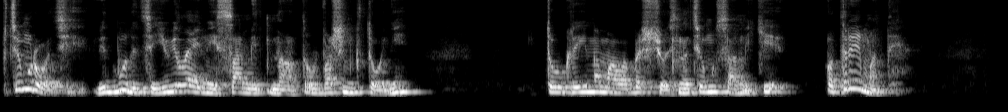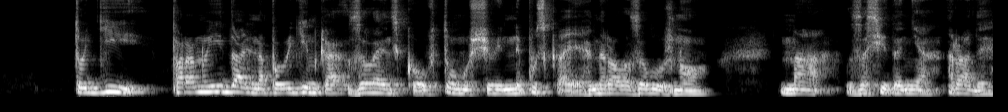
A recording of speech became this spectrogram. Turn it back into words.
в цьому році відбудеться ювілейний саміт НАТО в Вашингтоні, то Україна мала би щось на цьому саміті отримати. Тоді параноїдальна поведінка Зеленського в тому, що він не пускає генерала Залужного на засідання Ради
